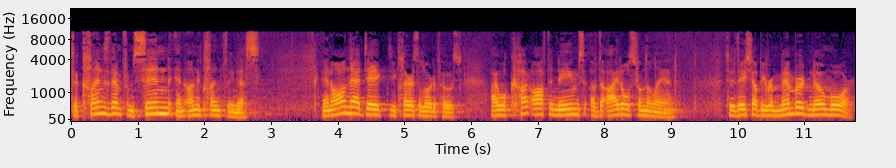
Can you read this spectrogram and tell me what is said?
to cleanse them from sin and uncleanliness. And on that day, declares the Lord of hosts, I will cut off the names of the idols from the land, so they shall be remembered no more.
